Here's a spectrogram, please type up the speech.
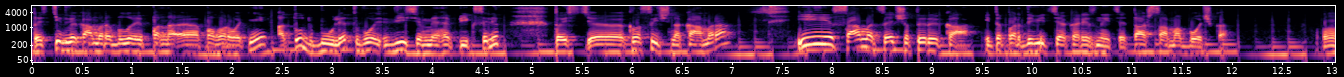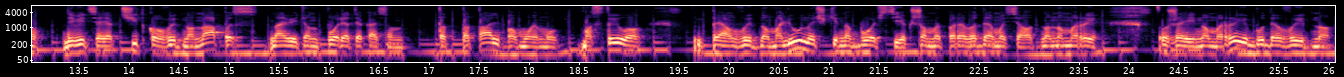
Тобто ті дві камери були е, поворотні, а тут булет 8 мегапікселів, тобто е, класична камера. І саме це 4К. І тепер дивіться, яка різниця. Та ж сама бочка. О, дивіться, як чітко видно напис. Навіть он поряд якась он таталь, по-моєму, мастило. Прям видно малюночки на бочці. Якщо ми переведемося от на номери, вже і номери буде видно.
